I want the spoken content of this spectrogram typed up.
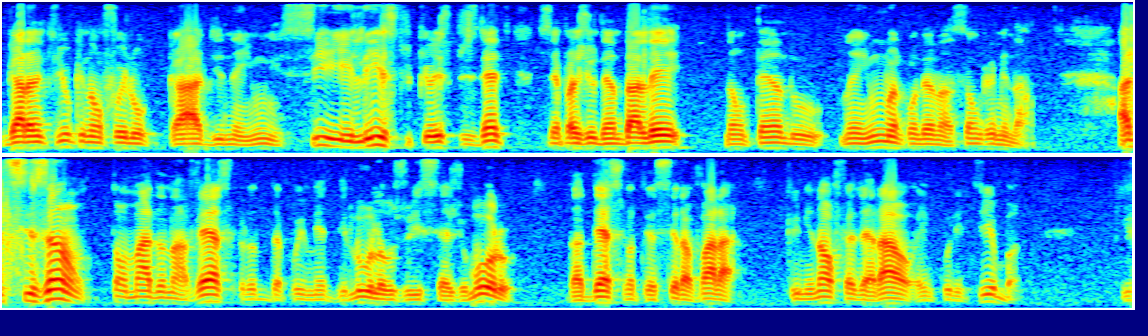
garantiu que não foi lugar de nenhum em si ilícito, que o ex-presidente sempre agiu dentro da lei, não tendo nenhuma condenação criminal. A decisão tomada na véspera do depoimento de Lula, o juiz Sérgio Moro, da 13ª Vara Criminal Federal em Curitiba, que,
